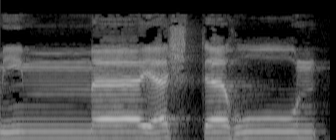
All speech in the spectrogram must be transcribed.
مِّمَّا يَشْتَهُونَ.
